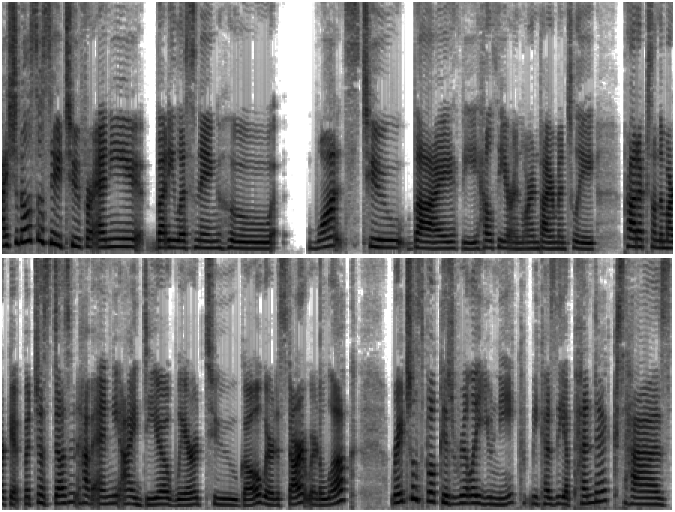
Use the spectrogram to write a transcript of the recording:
I should also say, too, for anybody listening who wants to buy the healthier and more environmentally products on the market, but just doesn't have any idea where to go, where to start, where to look Rachel's book is really unique because the appendix has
